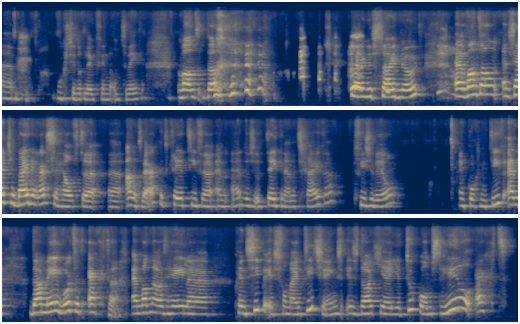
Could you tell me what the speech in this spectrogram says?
Ehm, mocht je dat leuk vinden om te weten. Want dan... Kleine side note. Eh, want dan zet je beide hersenhelften eh, aan het werk. Het creatieve en dus het tekenen en het schrijven. Visueel en cognitief. En daarmee wordt het echter. En wat nou het hele principe is van mijn teachings, is dat je je toekomst heel echt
